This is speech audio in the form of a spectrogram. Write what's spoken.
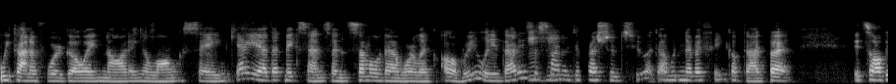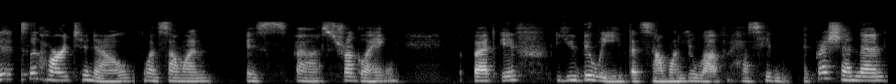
we kind of were going nodding along saying yeah yeah that makes sense and some of them were like oh really that is mm-hmm. a sign of depression too like i would never think of that but it's obviously hard to know when someone is uh, struggling but if you believe that someone you love has hidden depression then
